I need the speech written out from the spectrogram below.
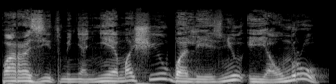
поразит меня немощью, болезнью, и я умру.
